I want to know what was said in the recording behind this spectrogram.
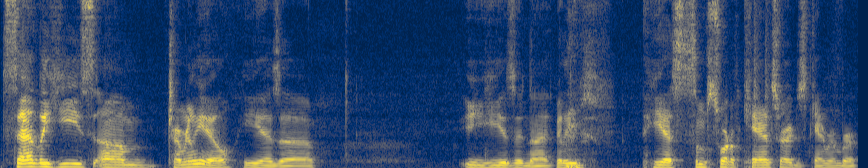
sadly, he's um, terminally ill. He has a he, he is in I believe he has some sort of cancer. I just can't remember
